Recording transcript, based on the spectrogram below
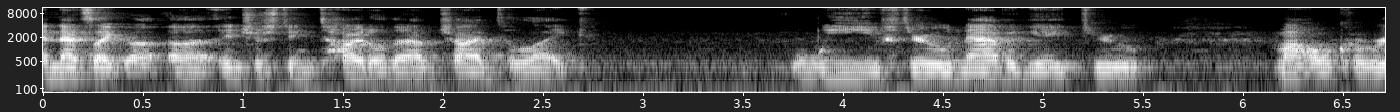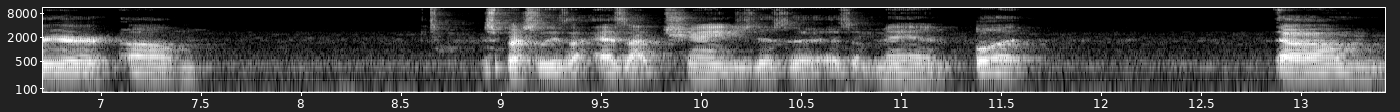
And that's like a, a interesting title that I've tried to like weave through, navigate through my whole career, um, especially as, I, as I've changed as a, as a man. But um,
